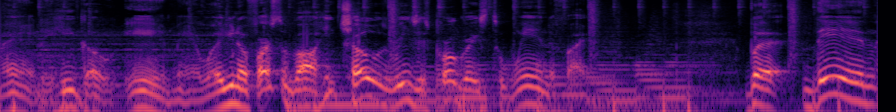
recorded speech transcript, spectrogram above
man, did he go in, man? Well, you know, first of all, he chose Regis Prograis to win the fight. But then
